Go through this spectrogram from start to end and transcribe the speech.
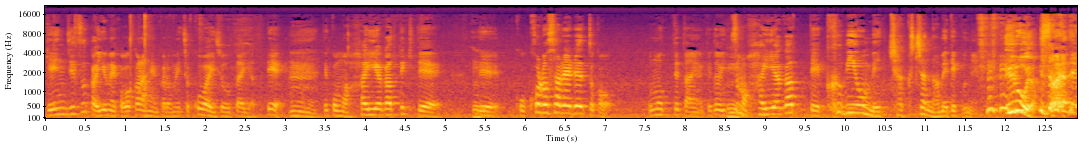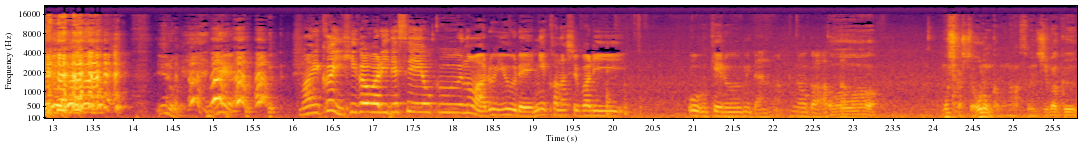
現実か夢か分からへんからめっちゃ怖い状態やってうん。でこうまあ這い上がってきてうん。でこう殺されるとか思ってたんやけどいつも這い上がって首をめちゃくちゃ舐めてくんねん。エロや そうやね エロやで毎回日替わりで性欲のある幽霊に金縛りを受けるみたいなのがあった。もしかしておるんかもなそういう自爆。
